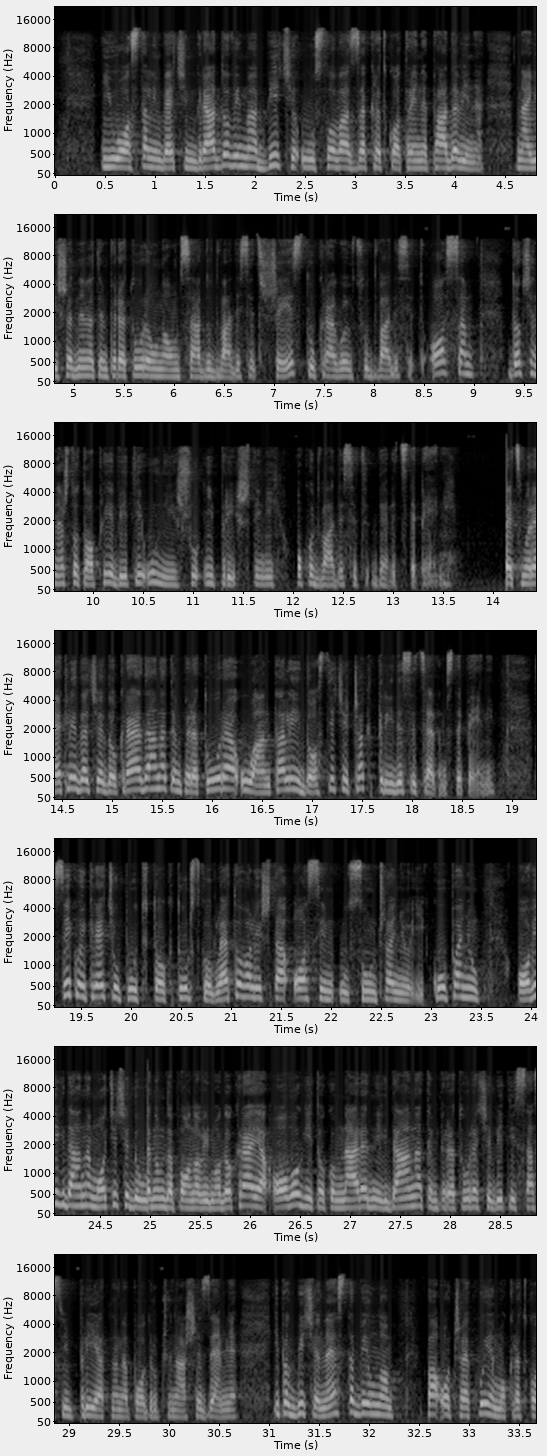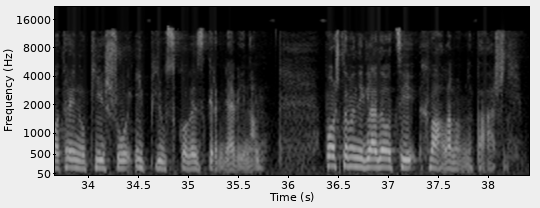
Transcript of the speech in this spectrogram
I u ostalim većim gradovima bit će uslova za kratkotrajne padavine. Najviša dnevna temperatura u Novom Sadu 26, u Kragujevcu 28, dok će nešto toplije biti u Nišu i Prištini, oko 29 stepeni. Već smo rekli da će do kraja dana temperatura u Antaliji dostići čak 37 stepeni. Svi koji kreću put tog turskog letovališta, osim u sunčanju i kupanju, ovih dana moći će da uvednom da ponovimo. Do kraja ovog i tokom narednih dana temperatura će biti sasvim prijatna na području naše zemlje. Ipak biće nestabilno, pa očekujemo kratkotrajnu kišu i pljuskove s grmljavinom. Poštovani gledalci, hvala vam na pažnji.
